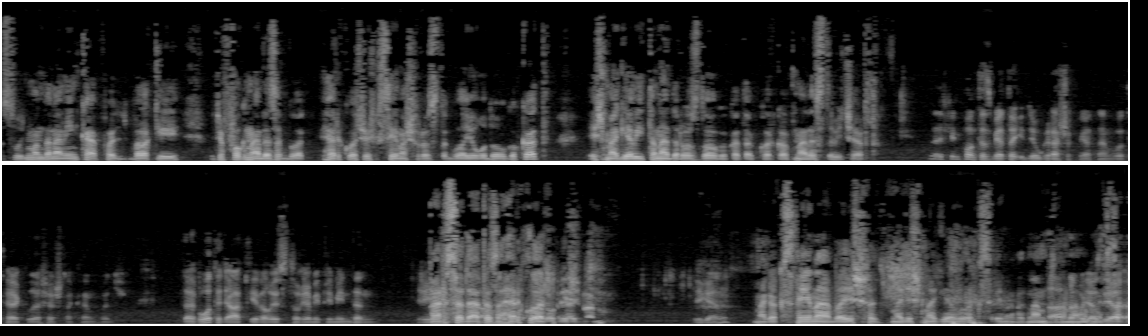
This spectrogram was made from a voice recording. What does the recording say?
azt úgy mondanám inkább, hogy valaki, hogyha fognád ezekből a Herkules és Xena sorozatokból a jó dolgokat, és megjavítanád a rossz dolgokat, akkor kapnád ezt a Witcher-t. De egyébként pont ez miatt a időugrások miatt nem volt Herkuleses nekem, hogy... De volt egy átévelő sztori, amit minden... Persze, de hát ez a Herkules is van. Igen. Meg a Xénába is, hogy megy és megjavul a Xéna, vagy nem tudom, hogy az ilyen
